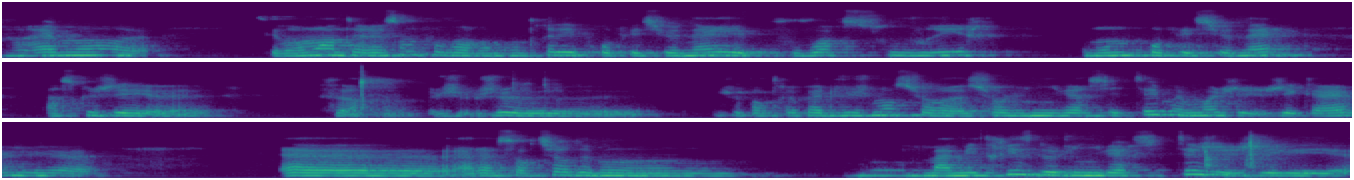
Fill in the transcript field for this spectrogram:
vraiment, euh, vraiment intéressant de pouvoir rencontrer des professionnels et pouvoir s'ouvrir au monde professionnel parce que j'ai, enfin, je, je, je porterai pas de jugement sur, sur l'université, mais moi, j'ai quand même eu, à la sortir de mon, ma maîtrise de l'université, j'ai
